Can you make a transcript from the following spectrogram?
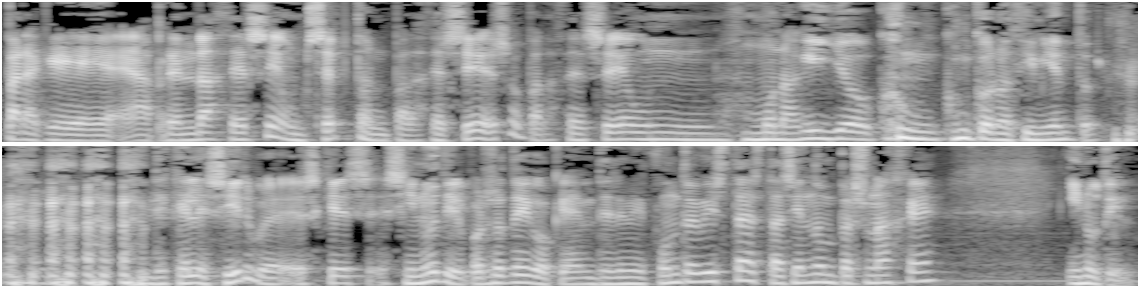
para que aprenda a hacerse un septon, para hacerse eso, para hacerse un monaguillo con, con conocimientos. ¿De qué le sirve? Es que es, es inútil. Por eso te digo que desde mi punto de vista está siendo un personaje inútil.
